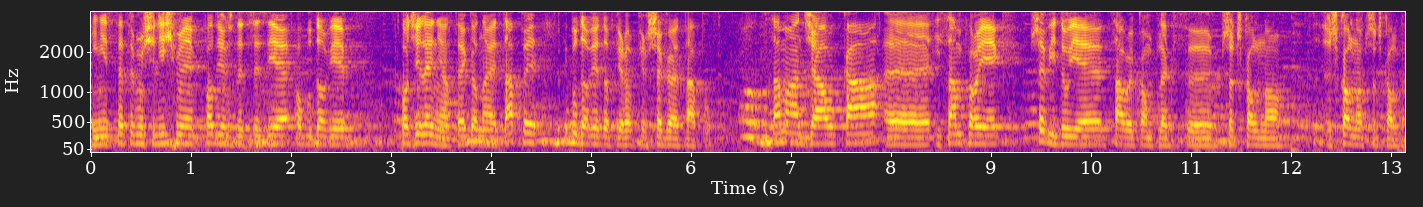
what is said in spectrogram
I niestety musieliśmy podjąć decyzję o budowie podzielenia tego na etapy i budowie dopiero pierwszego etapu. Sama działka e, i sam projekt przewiduje cały kompleks e, przedszkolno, szkolno-przedszkolny.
